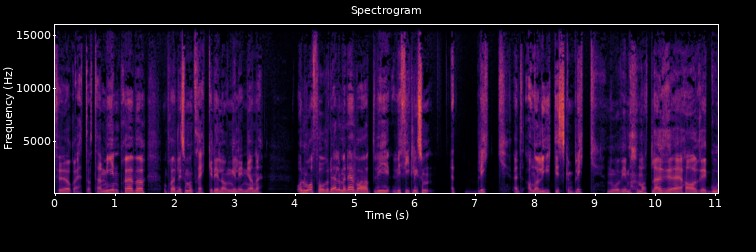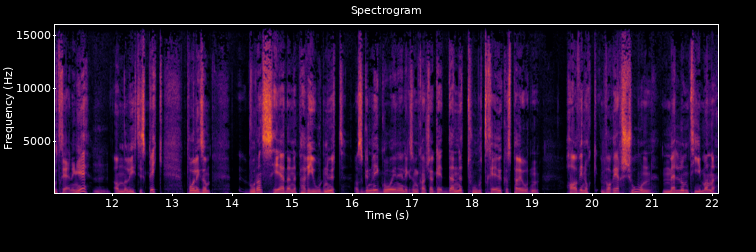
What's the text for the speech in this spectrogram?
før og etter terminprøver, og prøvde liksom å trekke de lange linjene. Og noe av fordelen med det var at vi, vi fikk liksom et blikk, et analytisk blikk, noe vi mattelærere har god trening i, mm. analytisk blikk, på liksom hvordan ser denne perioden ut? Og så kunne vi gå inn i liksom kanskje ok, denne to-treukersperioden. Har vi nok variasjon mellom timene?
